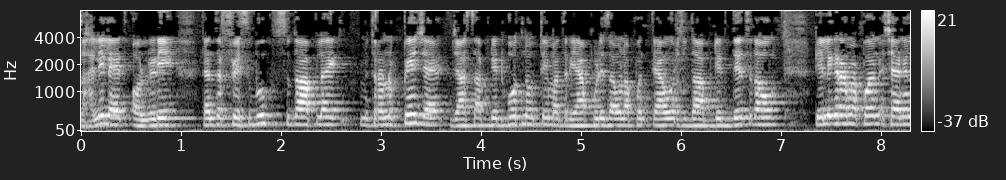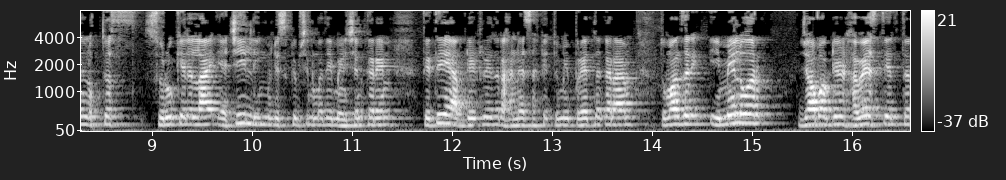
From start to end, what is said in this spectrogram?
झालेले आहेत ऑलरेडी त्यानंतर फेसबुक सुद्धा आपला एक मित्रांनो पेज आहे. जास्त अपडेट होत नव्हते मात्र यापुढे जाऊन आपण त्यावर सुद्धा अपडेट देत राहू. टेलिग्राम आपण चॅनल नुकतंच सुरू केलेलं आहे. याची लिंक डिस्क्रिप्शनमध्ये मेन्शन करेन. तिथे अपडेटेड राहण्यासाठी तुम्ही प्रयत्न करा. तुम्हाला जर ईमेलवर जॉब अपडेट हवे असतील तर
